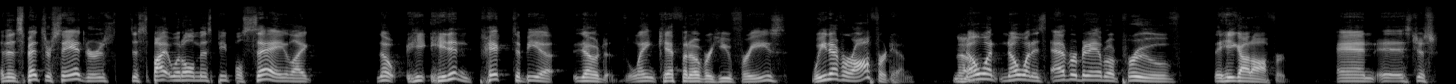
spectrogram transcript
And then Spencer Sanders, despite what Ole Miss people say, like no, he, he didn't pick to be a you know Lane Kiffin over Hugh Freeze. We never offered him. No. no one no one has ever been able to prove that he got offered. And it's just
